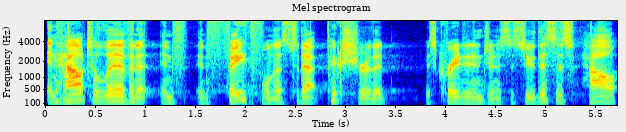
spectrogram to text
in how to live in, a, in, in faithfulness to that picture that is created in Genesis 2. This is how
